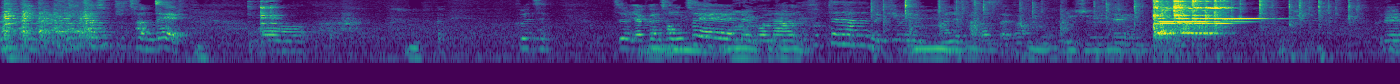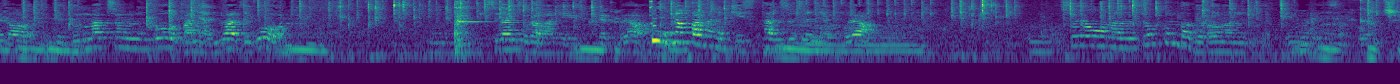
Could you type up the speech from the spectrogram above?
9주차 10주차인데 어. 그 지- 좀 약간 정체되거나 음. 후퇴하는 느낌을 음. 많이 받았어요. 음, 그러지. 네. 그래서 음. 이제 눈 맞춤도 많이 안 좋아지고 음. 음, 지난주가 많이 음, 그랬고요. 그- 수면 반응은 비슷한 수준이었고요. 음. 음, 수용호는 조금 더 늘어난 느낌을 음, 있었고 그렇지.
